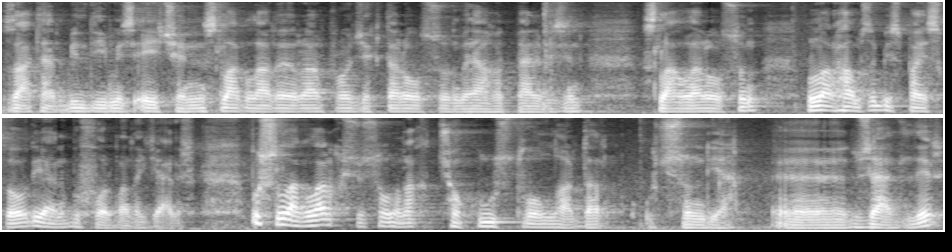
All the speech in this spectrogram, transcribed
zaten bildiyimiz HN-in slaqları, RAR proyektlər olsun və yaxud Pərvizin slaqları olsun. Bunlar hamısı bispaykovdur, yəni bu formada gəlir. Bu slaqlar xüsusi olaraq çoxlu stvollardan uçsun deyə e, düzəldilir.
